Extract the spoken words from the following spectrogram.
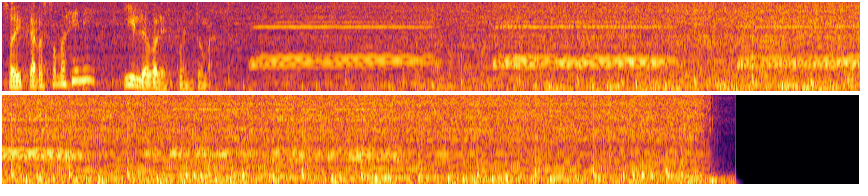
Soy Carlos Tomasini y luego les cuento más.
